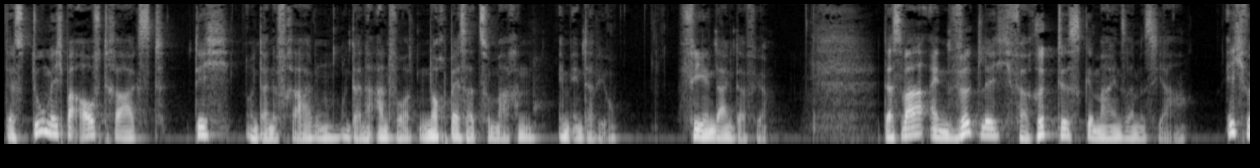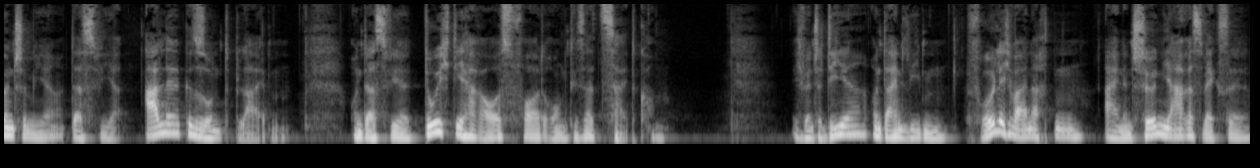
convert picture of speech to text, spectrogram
dass du mich beauftragst, dich und deine Fragen und deine Antworten noch besser zu machen im Interview. Vielen Dank dafür. Das war ein wirklich verrücktes gemeinsames Jahr. Ich wünsche mir, dass wir alle gesund bleiben und dass wir durch die Herausforderung dieser Zeit kommen. Ich wünsche dir und deinen Lieben fröhlich Weihnachten, einen schönen Jahreswechsel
